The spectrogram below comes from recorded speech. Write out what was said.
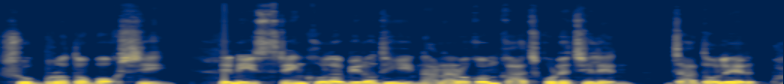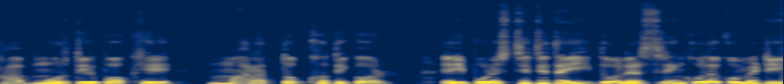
সুব্রত বক্সি। তিনি শৃঙ্খলা বিরোধী নানা রকম কাজ করেছিলেন, যা দলের ভাবমূর্তির পক্ষে মারাত্মক ক্ষতিকর। এই পরিস্থিতিতেই দলের শৃঙ্খলা কমিটি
